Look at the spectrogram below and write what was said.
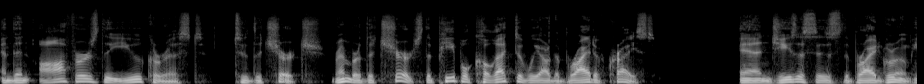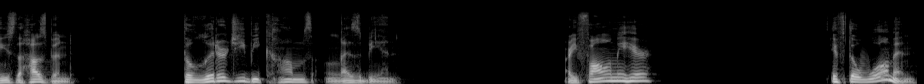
and then offers the Eucharist to the church. Remember, the church, the people collectively are the bride of Christ and Jesus is the bridegroom, he's the husband, the liturgy becomes lesbian. Are you following me here? If the woman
